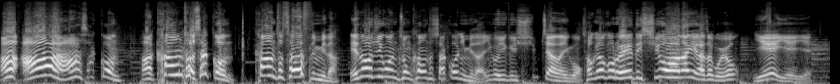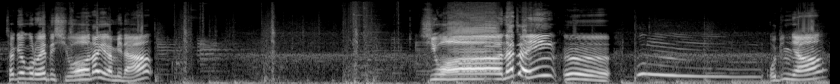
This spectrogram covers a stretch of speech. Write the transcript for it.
아, 아, 아, 샷건. 아, 카운터 샷건. 카운터 찾았습니다. 에너지 권총 카운터 샷건입니다. 이거, 이거 쉽지 않아, 이거. 저격으로 헤드 시원하게 가자고요. 예, 예, 예. 저격으로 헤드 시원하게 갑니다. 시원하자잉! 응. 뿡. 어딨냐?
